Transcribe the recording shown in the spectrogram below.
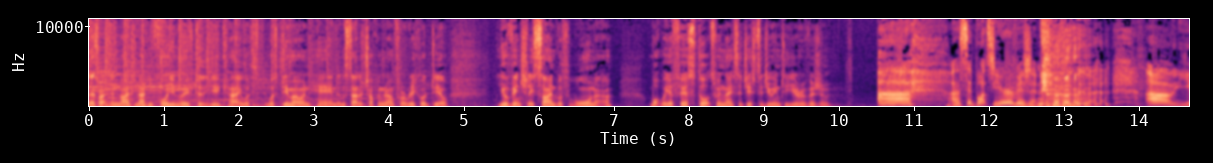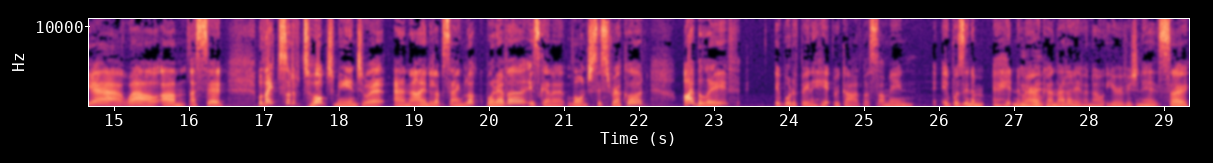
That's right. In 1994, you moved to the UK with, with demo in hand and started shopping around for a record deal. You eventually signed with Warner. What were your first thoughts when they suggested you enter Eurovision? Uh, I said, what's Eurovision? um, yeah, wow. Um, I said, well, they sort of talked me into it, and I ended up saying, look, whatever is going to launch this record, I believe it would have been a hit regardless. I mean, it was in a, a hit in America, and they don't even know what Eurovision is. So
